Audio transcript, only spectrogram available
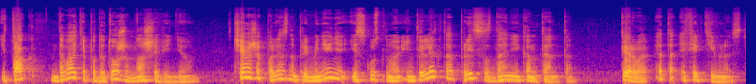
Итак, давайте подытожим наше видео. Чем же полезно применение искусственного интеллекта при создании контента? Первое – это эффективность.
